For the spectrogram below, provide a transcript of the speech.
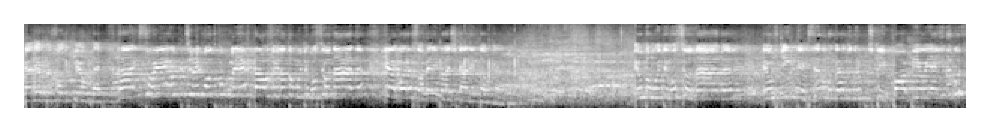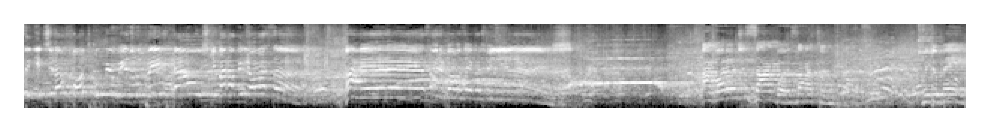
Cadê o pessoal do KO Black? Ai, sou eu que tirei foto com o Player Taos, eu ainda tô muito emocionada. E agora é escada então, gata. Eu tô muito emocionada. Eu fiquei em terceiro lugar do grupo de K-pop e eu ainda consegui tirar foto com meu ídolo Player Taos. Que maravilhosa! Aê! Salve de palmas aí pras meninas! Agora ela deságua, exato. Muito bem.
